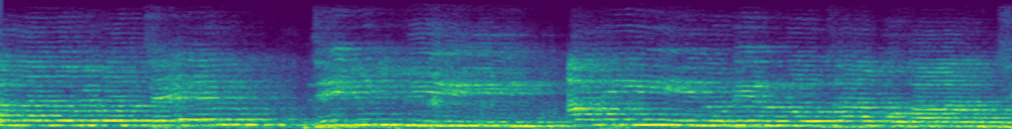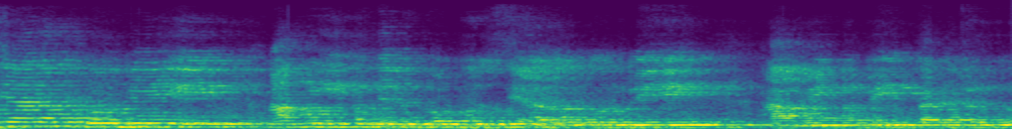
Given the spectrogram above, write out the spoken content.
আল্লাহ নবী বলেন যে ব্যক্তি আমি নবীর রোজা মুবারক জিয়ারত করবে, আমি নবীর কবর জিয়ারত করবে, আমি নবী তার জন্য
